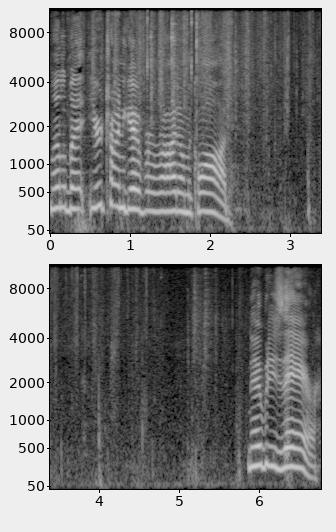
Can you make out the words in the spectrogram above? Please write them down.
LittleBit, you're trying to go for a ride on the quad. Nobody's there.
